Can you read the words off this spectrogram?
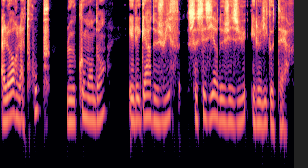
Alors la troupe, le commandant et les gardes juifs se saisirent de Jésus et le ligotèrent.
